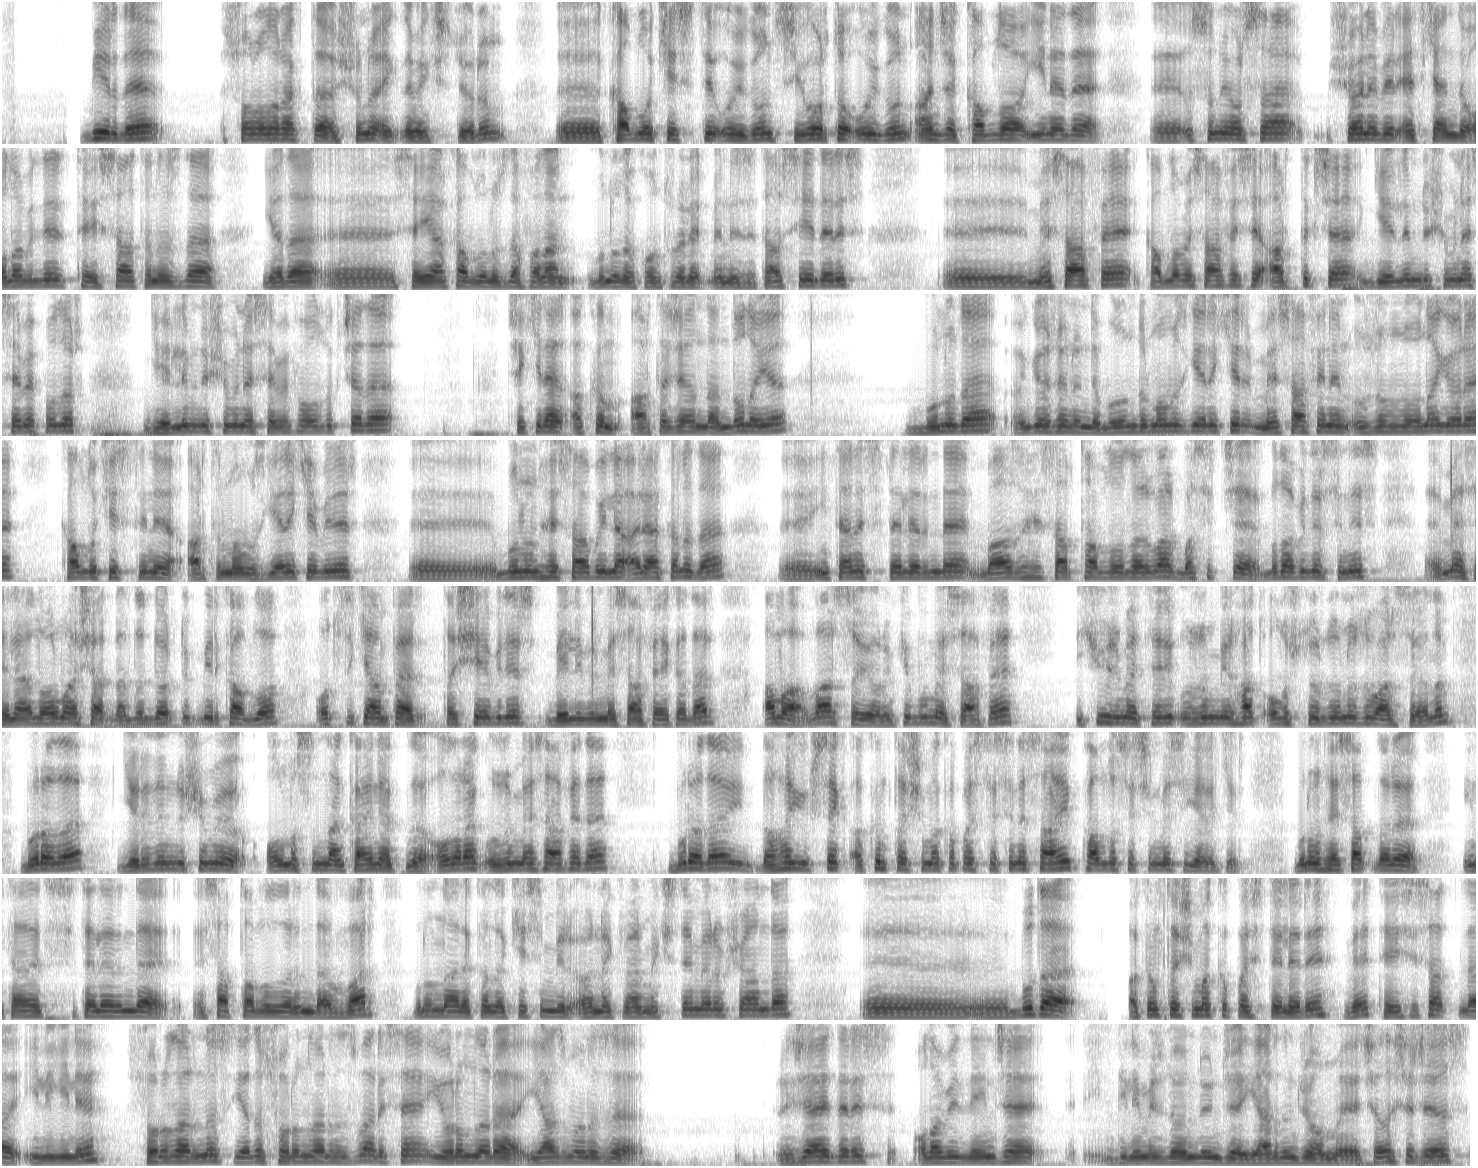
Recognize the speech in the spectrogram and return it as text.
Bir de son olarak da şunu eklemek istiyorum. Ee, kablo kesiti uygun, sigorta uygun ancak kablo yine de e, ısınıyorsa şöyle bir etken de olabilir. Tesisatınızda ya da e, seyyar kablonuzda falan bunu da kontrol etmenizi tavsiye ederiz. E, mesafe, kablo mesafesi arttıkça gerilim düşümüne sebep olur. Gerilim düşümüne sebep oldukça da çekilen akım artacağından dolayı bunu da göz önünde bulundurmamız gerekir. Mesafenin uzunluğuna göre kablo kesitini artırmamız gerekebilir. E, bunun hesabıyla alakalı da ee, internet sitelerinde bazı hesap tabloları var. Basitçe bulabilirsiniz. Ee, mesela normal şartlarda dörtlük bir kablo 32 amper taşıyabilir belli bir mesafeye kadar. Ama varsayıyorum ki bu mesafe 200 metrelik uzun bir hat oluşturduğunuzu varsayalım. Burada gerilim düşümü olmasından kaynaklı olarak uzun mesafede Burada daha yüksek akım taşıma kapasitesine sahip kablo seçilmesi gerekir. Bunun hesapları internet sitelerinde, hesap tablolarında var. Bununla alakalı kesin bir örnek vermek istemiyorum şu anda. Ee, bu da akım taşıma kapasiteleri ve tesisatla ilgili sorularınız ya da sorunlarınız var ise yorumlara yazmanızı rica ederiz. Olabildiğince dilimiz döndüğünce yardımcı olmaya çalışacağız.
